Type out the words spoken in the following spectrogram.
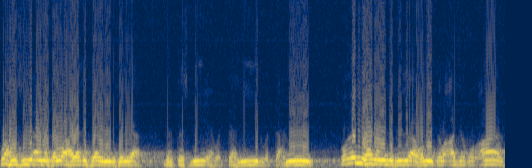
واحرص أمة الله على إكثار من ذكر الله من التسبيح والتهليل والتحميد وغير هذا من ذكر الله ومن قراءة القرآن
